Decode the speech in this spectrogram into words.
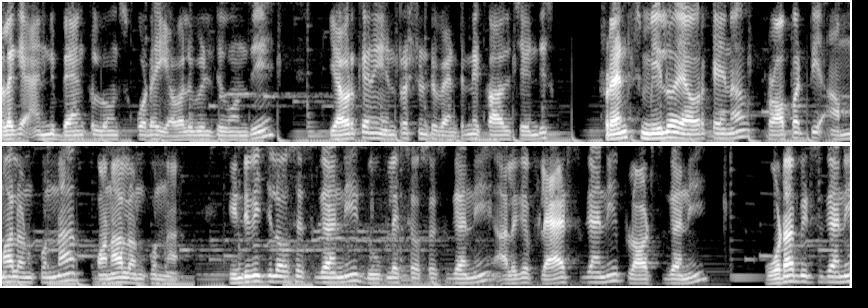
అలాగే అన్ని బ్యాంక్ లోన్స్ కూడా అవైలబిలిటీ ఉంది. ఎవరికైనా ఇంట్రెస్ట్ ఉంటే వెంటనే కాల్ చేయండి. ఫ్రెండ్స్ మీలో ఎవరికైనా ప్రాపర్టీ అమ్మాలనుకున్నా కొనాలనుకున్నా ఇండివిజువల్ హౌసెస్ కానీ డూప్లెక్స్ హౌసెస్ కానీ అలాగే ఫ్లాట్స్ కానీ ప్లాట్స్ కానీ ఓడా బిట్స్ కానీ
